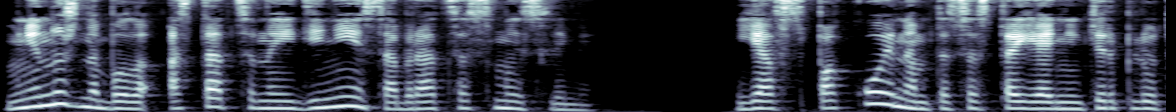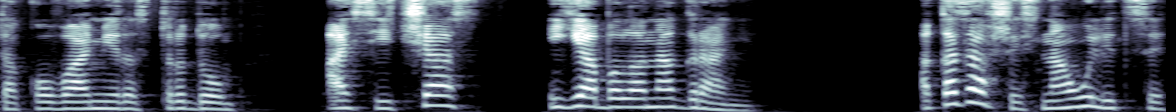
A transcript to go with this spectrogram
Мне нужно было остаться наедине и собраться с мыслями. Я в спокойном-то состоянии терплю такого Амира с трудом, а сейчас я была на грани. Оказавшись на улице,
